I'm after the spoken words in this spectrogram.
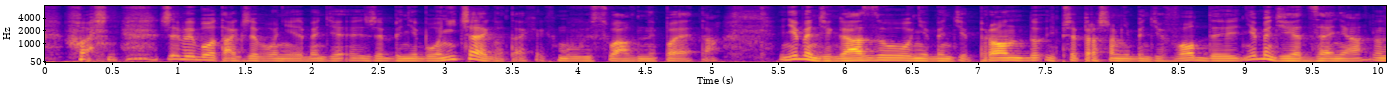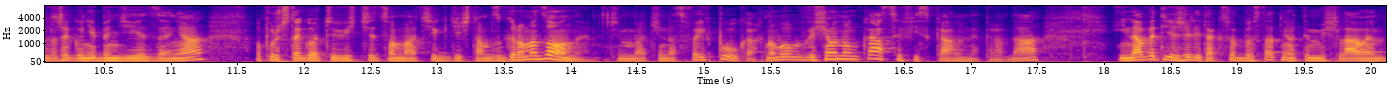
właśnie, żeby było tak, żeby nie, będzie, żeby nie było niczego, tak jak mówił sławny poeta. Nie będzie gazu, nie będzie prądu, przepraszam, nie będzie wody, nie będzie jedzenia. No dlaczego nie będzie jedzenia? Oprócz tego oczywiście, co macie gdzieś tam zgromadzone, czy macie na swoich półkach, no bo wysiądą kasy fiskalne, prawda? I nawet jeżeli, tak sobie ostatnio o tym myślałem,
